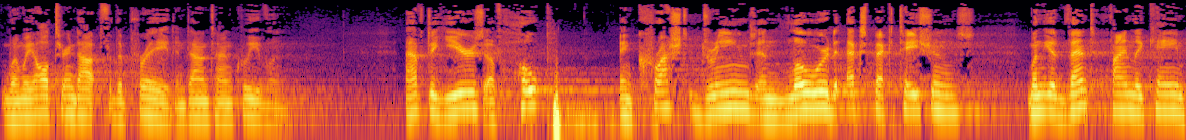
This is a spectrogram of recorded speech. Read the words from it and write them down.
when we all turned out for the parade in downtown Cleveland. After years of hope and crushed dreams and lowered expectations, when the event finally came,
